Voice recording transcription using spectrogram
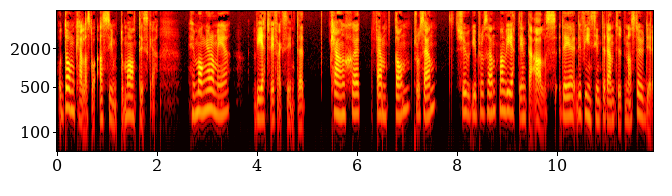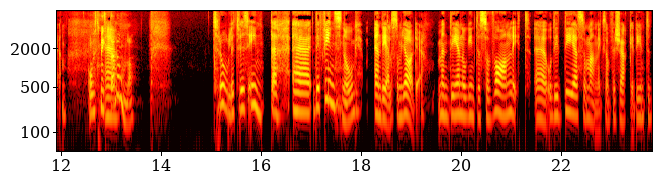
Och de kallas då asymptomatiska. Hur många de är vet vi faktiskt inte. Kanske 15 procent 20 procent, man vet inte alls. Det, det, finns inte den typen av studier än. Och smittar eh, de då? Troligtvis inte. Eh, det finns nog en del som gör det. Men det är nog inte så vanligt. Eh, och det är det som man liksom försöker. Det är inte,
